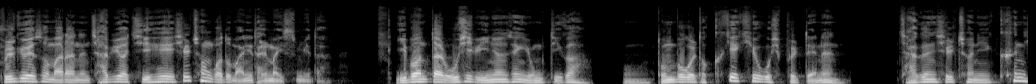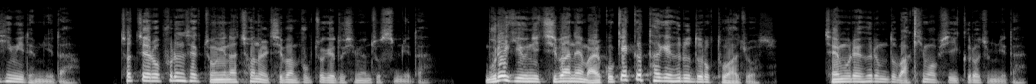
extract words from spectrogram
불교에서 말하는 자비와 지혜의 실천과도 많이 닮아 있습니다. 이번 달 52년생 용띠가 어, 돈복을 더 크게 키우고 싶을 때는 작은 실천이 큰 힘이 됩니다. 첫째로 푸른색 종이나 천을 집안 북쪽에 두시면 좋습니다. 물의 기운이 집안에 맑고 깨끗하게 흐르도록 도와줘. 재물의 흐름도 막힘없이 이끌어줍니다.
